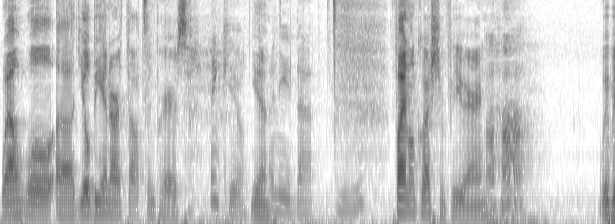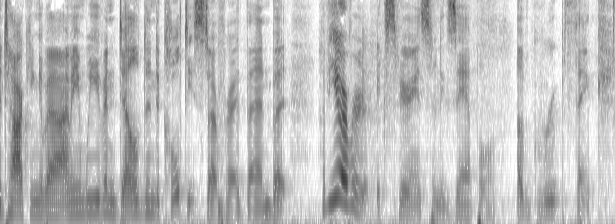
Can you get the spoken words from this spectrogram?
Well, we'll uh, you'll be in our thoughts and prayers. Thank you. Yeah. I need that. Final question for you, Erin. Uh Uh-huh. huh. We've been talking about. I mean, we even delved into culty stuff right then. But have you ever experienced an example of groupthink?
